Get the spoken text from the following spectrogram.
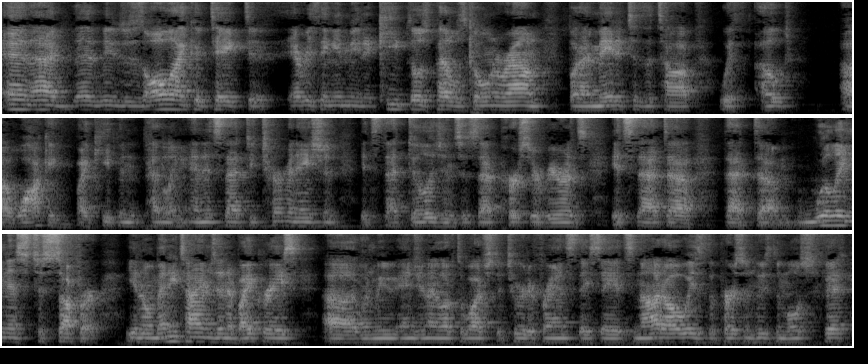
And i and it was all i could take to everything in me to keep those pedals going around. But i made it to the top without uh, walking by keeping pedaling. And it's that determination. It's that diligence. It's that perseverance. It's that uh, that um, willingness to suffer you know, many times in a bike race, uh, when we, Angie and I love to watch the Tour de France, they say it's not always the person who's the most fit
